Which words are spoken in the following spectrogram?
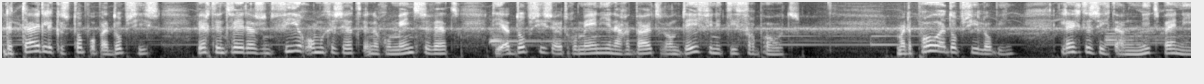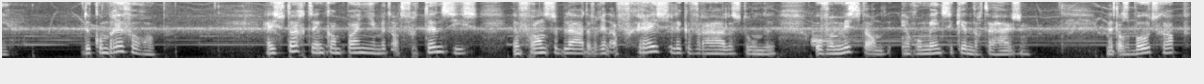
De tijdelijke stop op adopties werd in 2004 omgezet in een Roemeense wet die adopties uit Roemenië naar het buitenland definitief verbood. Maar de pro-adoptielobby legde zich daar niet bij neer. De Combré voorop. Hij startte een campagne met advertenties in Franse bladen waarin afgrijzelijke verhalen stonden over misstanden in Roemeense kindertehuizen. Met als boodschap:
